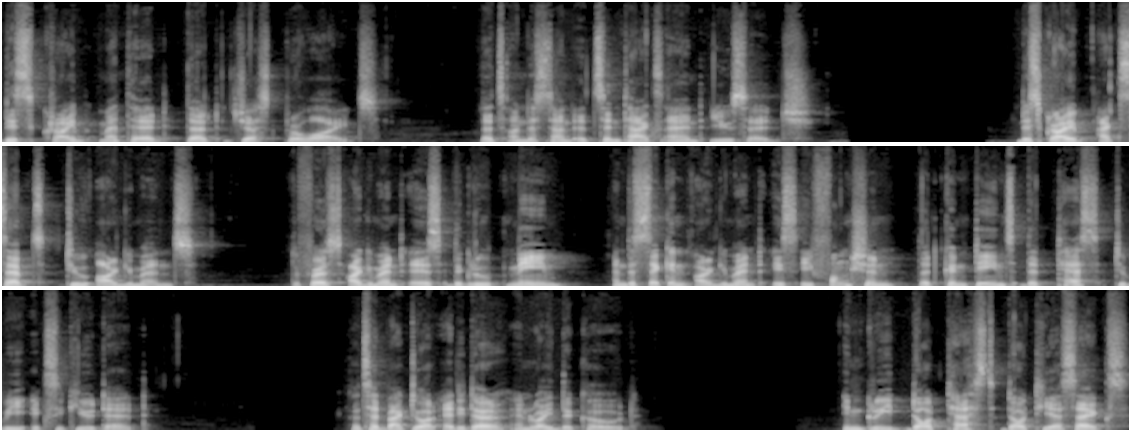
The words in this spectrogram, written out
describe method that Jest provides. Let's understand its syntax and usage. Describe accepts two arguments. The first argument is the group name, and the second argument is a function that contains the test to be executed. Let's head back to our editor and write the code. In greet.test.tsx,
